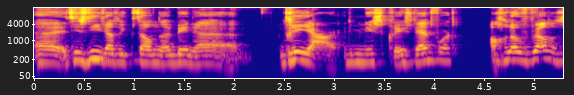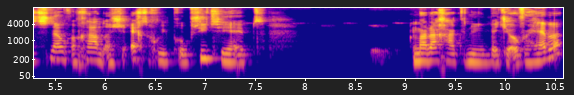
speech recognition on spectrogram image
Uh, het is niet dat ik dan eh, binnen drie jaar de minister-president word. Al geloof ik wel dat het snel kan gaan als je echt een goede propositie hebt. Maar daar ga ik het nu een beetje over hebben.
